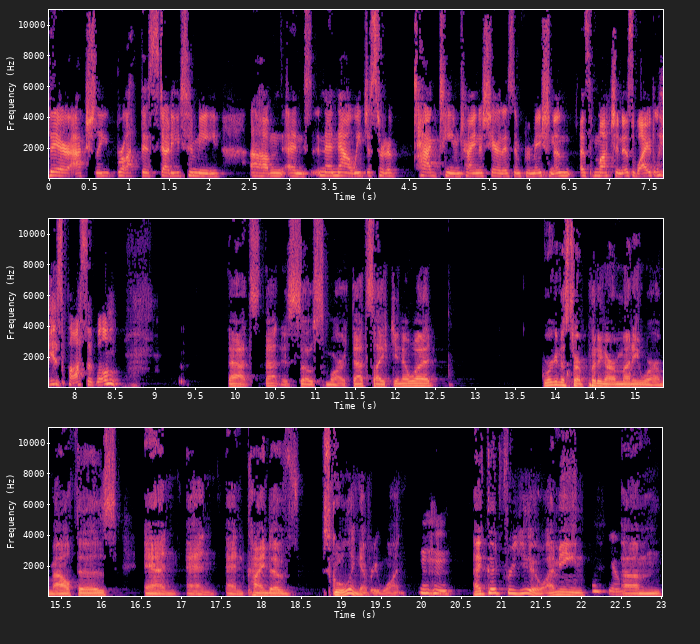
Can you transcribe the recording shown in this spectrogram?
there actually brought this study to me, um, and and then now we just sort of tag team trying to share this information as much and as widely as possible. That's that is so smart. That's like you know what we're going to start putting our money where our mouth is and and and kind of schooling everyone. Mm-hmm. And good for you. I mean, you. um,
